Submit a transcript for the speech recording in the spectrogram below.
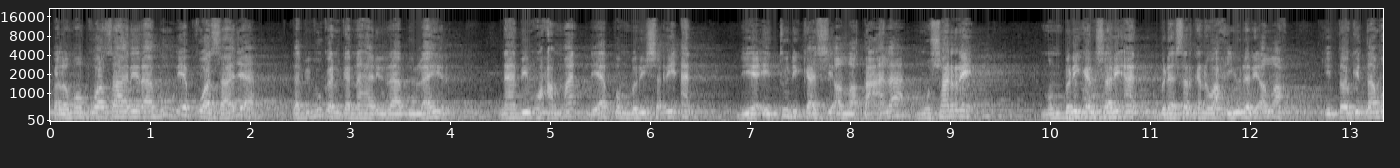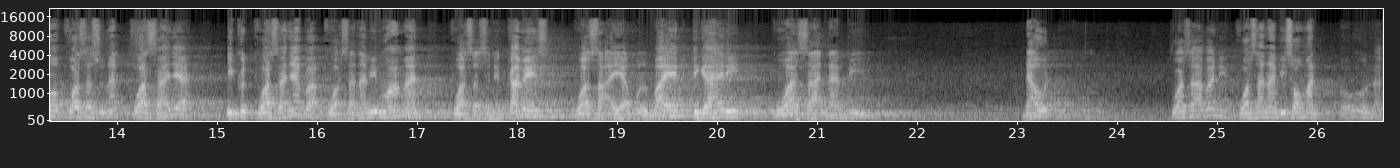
Kalau mau puasa hari Rabu, ya puasa aja. Tapi bukan karena hari Rabu lahir. Nabi Muhammad dia pemberi syariat. Dia itu dikasih Allah Ta'ala musyarri' Memberikan syariat berdasarkan wahyu dari Allah. Kita kita mau puasa sunat, puasa aja. Ikut puasanya apa? Puasa Nabi Muhammad. Puasa Senin Kamis. Puasa Ayamul Bait tiga hari. Puasa Nabi Daud. Puasa apa nih? Puasa Nabi Somad. Oh, nah.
